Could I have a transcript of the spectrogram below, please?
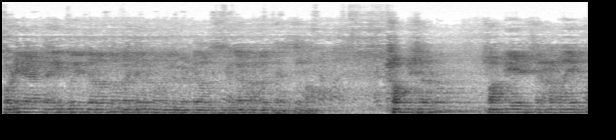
కొడియాట అయిపోయిన తర్వాత భజన మొదలు పెట్టవలసిందిగా మనం చేస్తున్నాం. స్వామి శరణం స్వామి శరణమయ్యప్ప.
